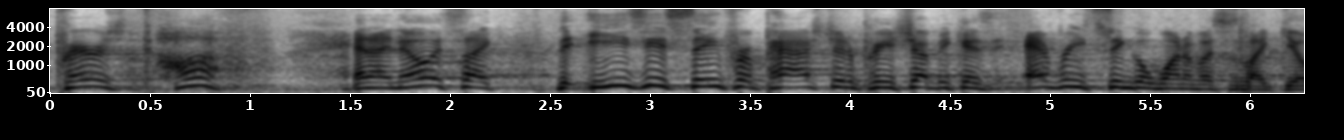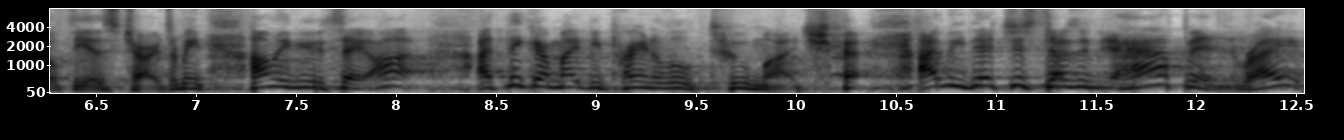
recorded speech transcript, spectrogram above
Prayer is tough. And I know it's like the easiest thing for a pastor to preach up because every single one of us is like guilty as charged. I mean, how many of you would say, oh, I think I might be praying a little too much? I mean, that just doesn't happen, right?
